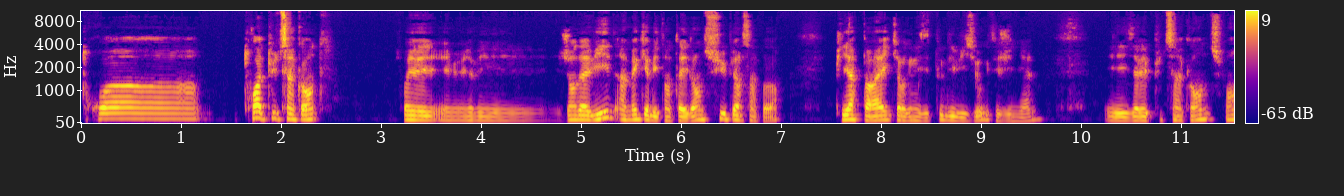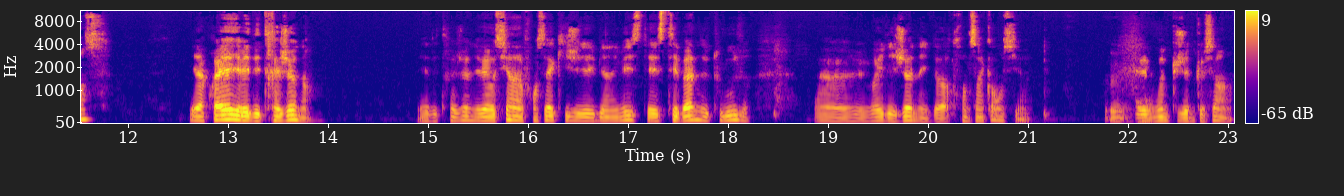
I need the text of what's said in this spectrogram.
3, 3 de plus de 50. Il y avait Jean-David, un mec qui habite en Thaïlande, super sympa. Pierre, pareil, qui organisait tous les visios, qui était génial. Et ils avaient plus de 50, je pense. Et après, il y avait des très jeunes. Il y avait très jeunes. Il y avait aussi un Français à qui j'ai bien aimé, c'était Esteban de Toulouse. Euh, ouais, il est jeune, il doit avoir 35 ans aussi. Hein. Mmh. Il est même plus jeune que ça. Hein.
